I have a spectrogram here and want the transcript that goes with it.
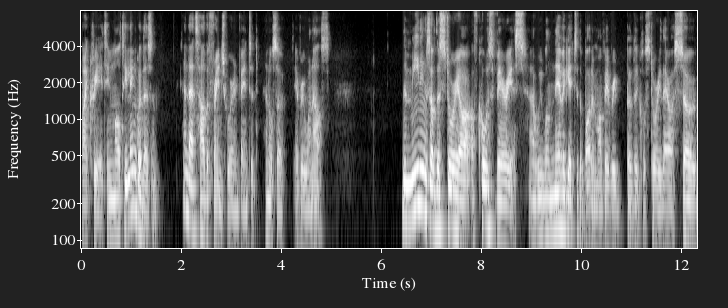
by creating multilingualism. And that's how the French were invented, and also everyone else. The meanings of the story are, of course, various. Uh, we will never get to the bottom of every biblical story. They are so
